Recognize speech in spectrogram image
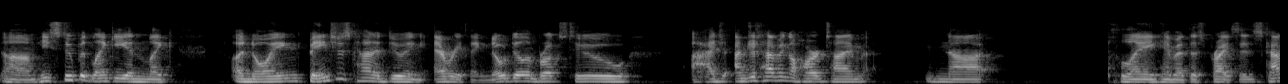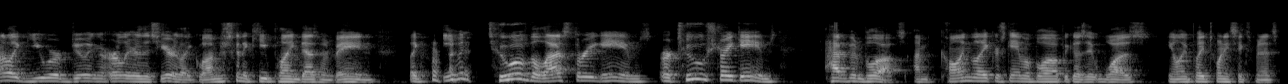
Um, he's stupid, lanky, and like annoying. Bane's just kind of doing everything. No Dillon Brooks too. I j- I'm just having a hard time not playing him at this price. It's kind of like you were doing earlier this year. Like, well, I'm just gonna keep playing Desmond Bane. Like even two of the last three games or two straight games have been blowouts. I'm calling the Lakers game a blowout because it was. He only played 26 minutes,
